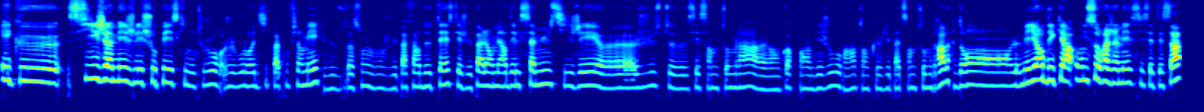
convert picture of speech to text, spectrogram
et que si jamais je l'ai chopé, ce qui n'est toujours, je vous le redis, pas confirmé, de toute façon, je vais pas faire de test et je vais pas aller emmerder le SAMU si j'ai euh, juste euh, ces symptômes-là euh, encore pendant des jours, hein, tant que j'ai pas de symptômes graves. Dans le meilleur des cas, on ne saura jamais si c'était ça.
